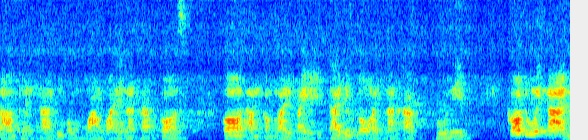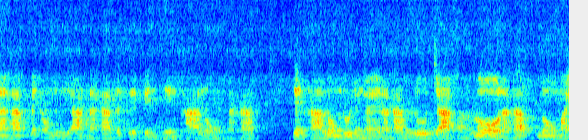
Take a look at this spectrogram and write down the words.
ตามแผนการที่ผมวางไว้นะครับ ก็ก็ทำกำไรไปได้เรียบร้อยนะครับคู่นี้ ก็ดูง่ายๆนะครับ ไม่ต้องยุ่งยากนะครับถ้าเกิดเป็นเทรนขาลงนะครับเทรนขาลงดูยังไงนะครับ ดูจากโลนะครับ โลใหม่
